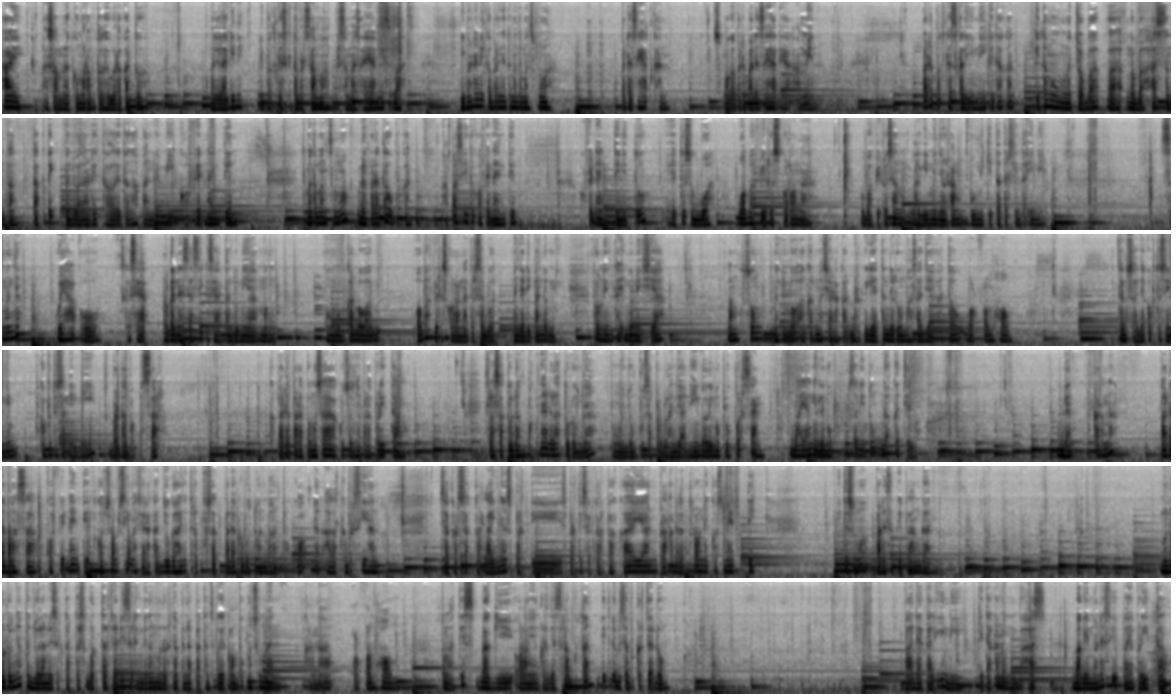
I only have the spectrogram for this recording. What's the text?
Hai, Assalamualaikum warahmatullahi wabarakatuh Kembali lagi nih di podcast kita bersama Bersama saya Misbah Gimana nih kabarnya teman-teman semua? Pada sehat kan? Semoga pada pada sehat ya, amin Pada podcast kali ini kita akan kita mau ngecoba bah, ngebahas tentang taktik penjualan retail di tengah pandemi COVID-19 Teman-teman semua udah pada tahu bukan? Apa sih itu COVID-19? COVID-19 itu yaitu sebuah wabah virus corona wabah virus yang lagi menyerang bumi kita tercinta ini semenjak WHO Kesehat, Organisasi Kesehatan Dunia meng, mengumumkan bahwa wabah virus corona tersebut menjadi pandemi pemerintah Indonesia langsung menghimbau agar masyarakat berkegiatan di rumah saja atau work from home tentu saja keputusan ini keputusan ini berdampak besar kepada para pengusaha, khususnya para peritel. Salah satu dampaknya adalah turunnya pengunjung pusat perbelanjaan hingga 50%. Bayangin 50% itu nggak kecil loh. Dan karena pada masa COVID-19, konsumsi masyarakat juga hanya terpusat pada kebutuhan bahan pokok dan alat kebersihan. Sektor-sektor lainnya seperti seperti sektor pakaian, perangkat elektronik, kosmetik, itu semua pada sepi pelanggan. Menurunnya penjualan di sektor tersebut terjadi sering dengan menurunnya pendapatan sebagai kelompok konsumen karena work from home. Otomatis bagi orang yang kerja serabutan, dia tidak bisa bekerja dong. Pada kali ini, kita akan membahas bagaimana sih upaya peritel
